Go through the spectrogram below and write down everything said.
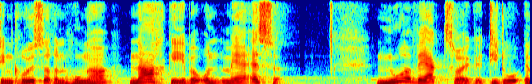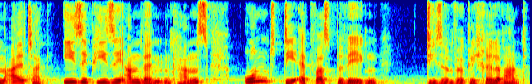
dem größeren Hunger nachgebe und mehr esse. Nur Werkzeuge, die du im Alltag easy peasy anwenden kannst und die etwas bewegen, die sind wirklich relevant.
